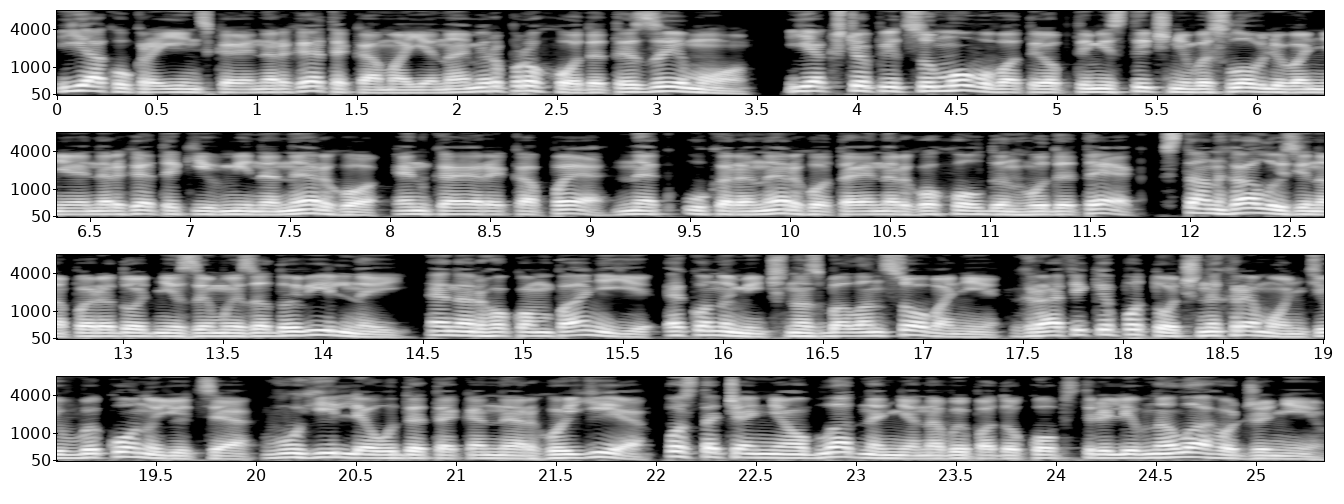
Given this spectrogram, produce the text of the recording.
Як українська енергетика має намір проходити зиму? Якщо підсумовувати оптимістичні висловлювання енергетиків Міненерго, НКРКП, НЕК Укренерго та енергохолдингу ДТЕК, стан галузі напередодні зими задовільний. Енергокомпанії економічно збалансовані, графіки поточних ремонтів виконуються, вугілля у ДТЕК Енерго є, постачання обладнання на випадок обстрілів налагоджені.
